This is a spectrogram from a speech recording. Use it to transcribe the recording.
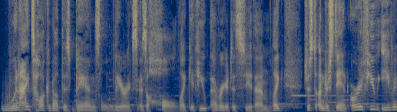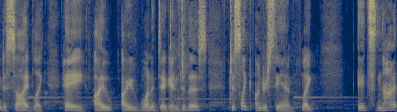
when I talk about this band's lyrics as a whole, like if you ever get to see them, like just understand, or if you even decide, like, hey, I I want to dig into this, just like understand, like it's not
